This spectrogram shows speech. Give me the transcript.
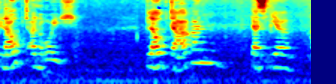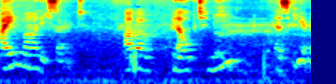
glaubt an euch. Glaubt daran, dass ihr einmalig seid. Aber glaubt nie, dass ihr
